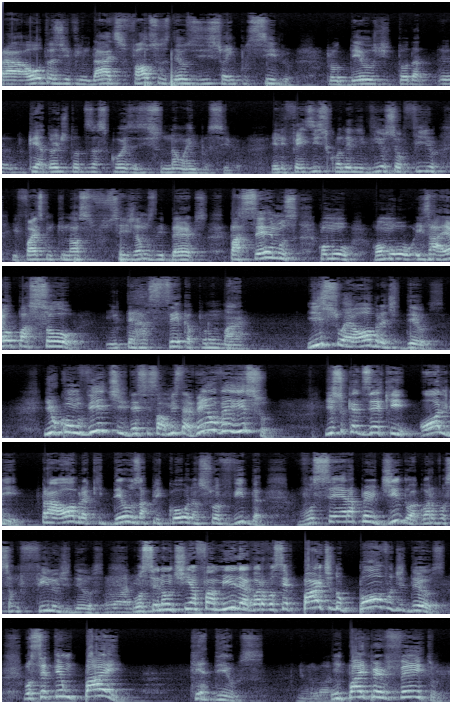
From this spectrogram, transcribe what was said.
para outras divindades, falsos deuses, isso é impossível. Para o Deus de toda, o Criador de todas as coisas, isso não é impossível. Ele fez isso quando ele envia o seu filho e faz com que nós sejamos libertos. Passemos como, como Israel passou em terra seca por um mar. Isso é obra de Deus. E o convite desse salmista é: venham ver isso. Isso quer dizer que olhe para a obra que Deus aplicou na sua vida. Você era perdido, agora você é um filho de Deus. Você não tinha família, agora você é parte do povo de Deus. Você tem um pai que é Deus. Um pai perfeito.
